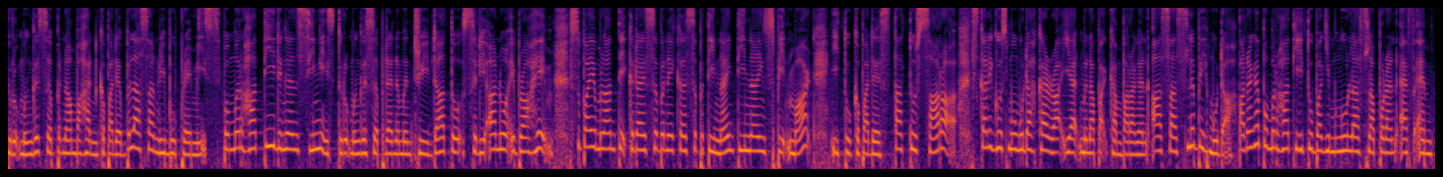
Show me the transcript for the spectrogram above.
turut menggesa penambahan kepada belasan ribu premis. Pemerhati dengan sinis turut menggesa Perdana Menteri Datuk Seri Anwar Ibrahim supaya melantik kedai sebeneka seperti 99 Speed Mart itu kepada status sara sekaligus memudahkan rakyat mendapatkan barangan asas lebih mudah. Pandangan pemerhati itu bagi mengulas laporan FMT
